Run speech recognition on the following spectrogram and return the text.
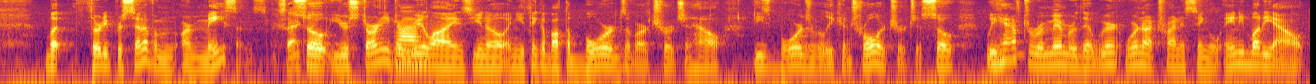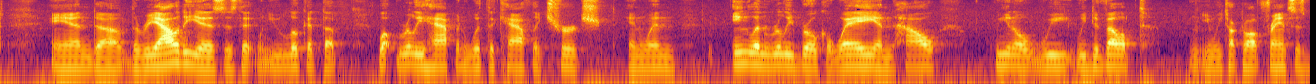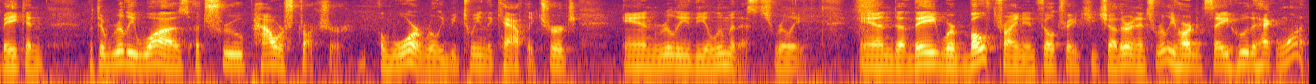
but 30% of them are Masons. Exactly. So you're starting to Wow. realize, you know, and you think about the boards of our church and how these boards really control our churches. So we have to remember that we're we're not trying to single anybody out. And uh, the reality is, is that when you look at the what really happened with the Catholic Church and when England really broke away and how you know we we developed you know, we talked about Francis Bacon but there really was a true power structure a war really between the Catholic Church and really the Illuminists really and uh, they were both trying to infiltrate each other and it's really hard to say who the heck won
